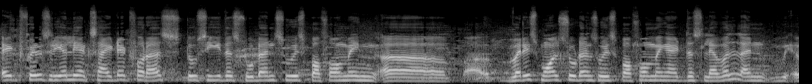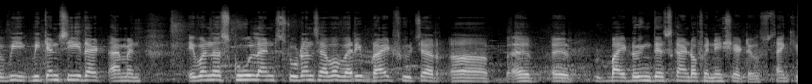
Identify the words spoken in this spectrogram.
it feels really excited for us to see the students who is performing, uh, uh, very small students who is performing at this level and we, we, we can see that, I mean, even the school and students have a very bright future uh, by doing this kind of initiatives. Thank you.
